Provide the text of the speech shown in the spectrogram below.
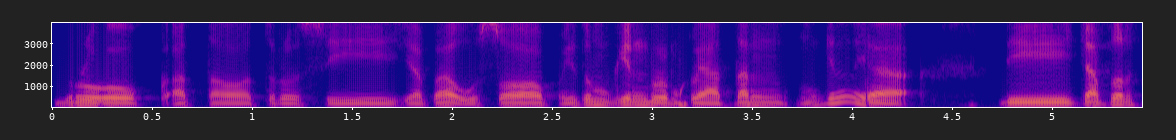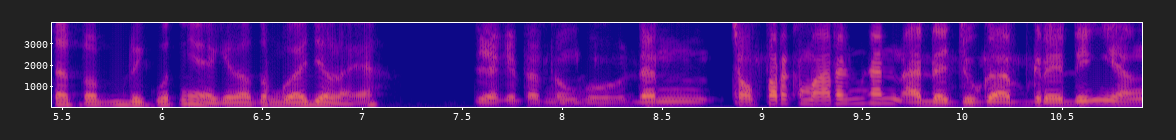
Brook atau terus si siapa Usop itu mungkin belum kelihatan. Mungkin ya di chapter-chapter berikutnya ya kita tunggu aja lah ya. Ya kita tunggu. Dan Chopper kemarin kan ada juga upgrading yang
